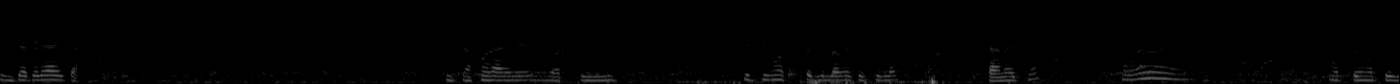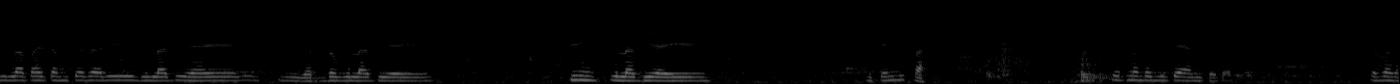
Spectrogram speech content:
तुमच्याकडे आहे का? सीताफळ आहे वरती. किती मस्त गुलाबाची फुलं. छान आहेत ना? हां. मोठे मोठे गुलाब आहेत आमच्या दारी गुलाबी आहे गर्द गुलाबी आहे पिंक गुलाबी आहे. काही नाही पा पूर्ण बगीचा आहे आमच्या तरी. हे बघा.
